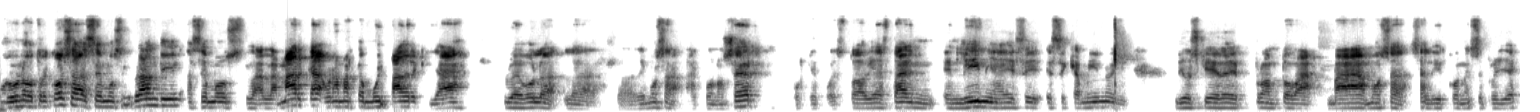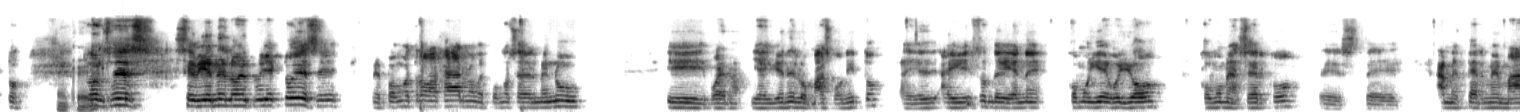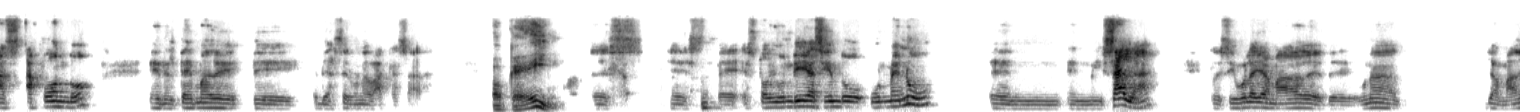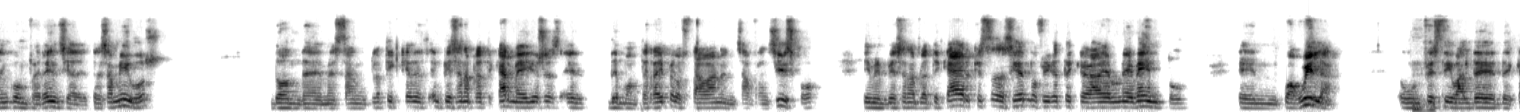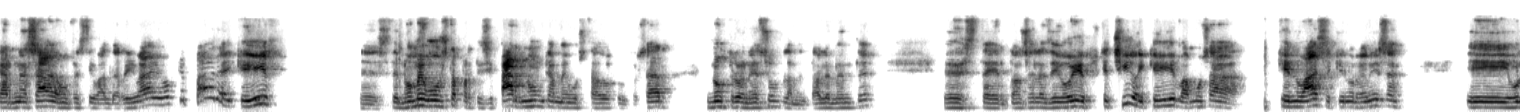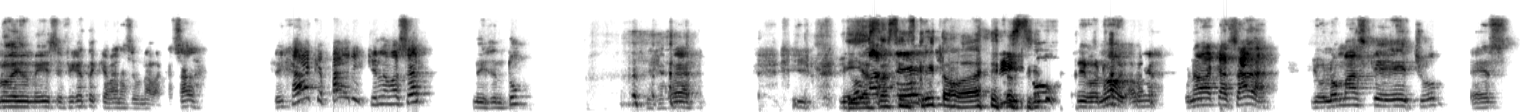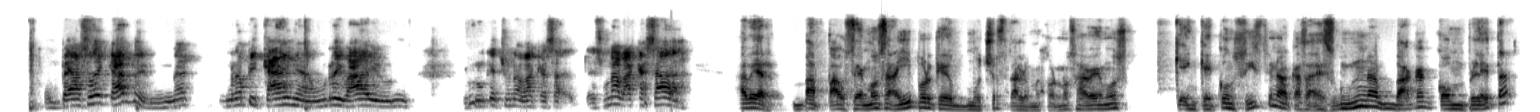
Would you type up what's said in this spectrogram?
Por una u otra cosa, hacemos el branding, hacemos la, la marca, una marca muy padre que ya luego la, la, la daremos a, a conocer, porque pues todavía está en, en línea ese, ese camino y Dios quiere pronto va, vamos a salir con ese proyecto. Ok. Entonces se viene lo del proyecto ese, me pongo a trabajar, no me pongo a hacer el menú y bueno, y ahí viene lo más bonito, ahí, ahí es donde viene cómo llego yo, cómo me acerco este, a meterme más a fondo en el tema de, de, de hacer una vaca asada. Ok. Entonces, este, estoy un día haciendo un menú en, en mi sala, recibo la llamada de, de una llamada en conferencia de tres amigos, donde me están platicando, empiezan a platicarme, ellos es eh, de Monterrey, pero estaban en San Francisco, y me empiezan a platicar, ¿qué estás haciendo? Fíjate que va a haber un evento en Coahuila, un festival de, de carne asada, un festival de ribeye, oh, qué padre, hay que ir. Este, no me gusta participar, nunca me ha gustado concursar, no creo en eso, lamentablemente. Este, entonces les digo, oye, pues qué chido, hay que ir, vamos a, ¿quién lo hace? ¿Quién lo organiza? Y uno de ellos me dice, fíjate que van a hacer una vacasada. Le dije, ah, qué padre, ¿quién la va a hacer? Me dicen, tú. Dije, a ver. Y, ya estás que inscrito. Sí, tú. Digo, no, a ver, una vaca asada. Yo lo más que he hecho es un pedazo de carne, una, una picaña, un ribeye, un, Yo nunca he hecho una vaca asada. Es una vaca asada. A ver, pausemos ahí porque muchos a lo mejor no sabemos que- en qué consiste una vaca asada. ¿Es una vaca completa?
